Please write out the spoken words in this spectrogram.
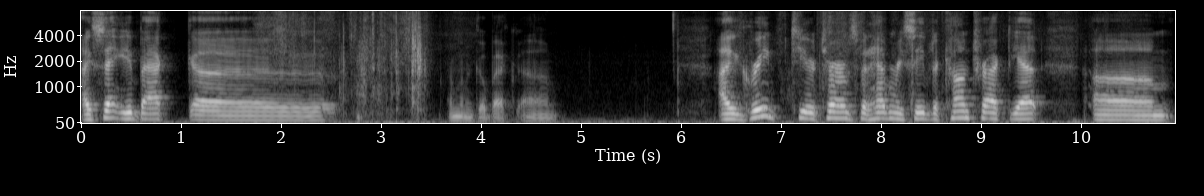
I sent you back. Uh, I'm going to go back. Um, I agreed to your terms, but haven't received a contract yet. Um,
